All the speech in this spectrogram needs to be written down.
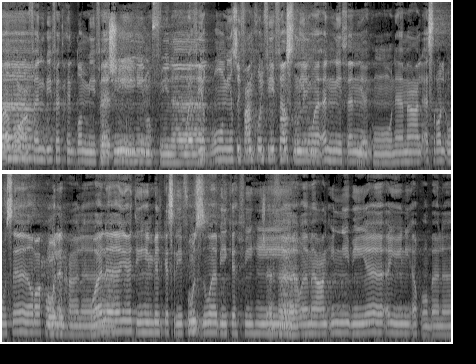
وضعفا بفتح الضم فاشيه نفلا. وفي الروم صف عن خلف فصل وأنثا. يكون مع الأسر الأسار حولا حلا ولايتهم بالكسر فز وبكهفه. شفا. ومعا إني بيائين أقبلا.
